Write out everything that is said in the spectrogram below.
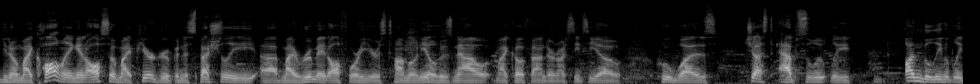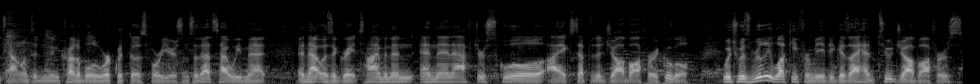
you know my calling and also my peer group and especially uh, my roommate all four years tom o'neill who's now my co-founder and our cto who was just absolutely unbelievably talented and incredible to work with those four years. And so that's how we met and that was a great time. And then and then after school i accepted a job offer at google which was really lucky for me because i had two job offers.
